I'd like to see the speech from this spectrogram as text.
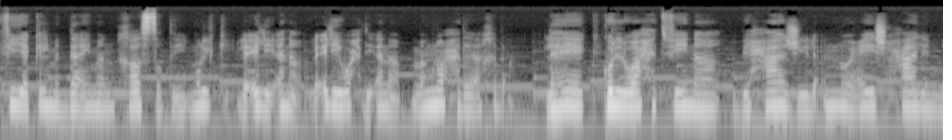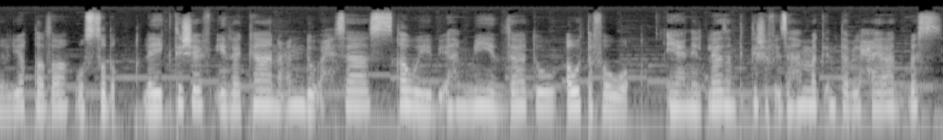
فيها كلمة دائما خاصتي ملكي لإلي أنا لإلي وحدي أنا ممنوع حدا ياخدها. لهيك كل واحد فينا بحاجة لأنه يعيش حالة من اليقظة والصدق ليكتشف إذا كان عنده إحساس قوي بأهمية ذاته أو تفوق. يعني لازم تكتشف إذا همك أنت بالحياة بس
